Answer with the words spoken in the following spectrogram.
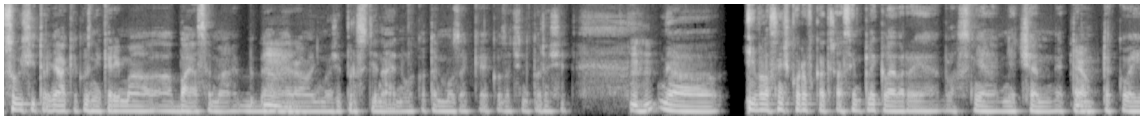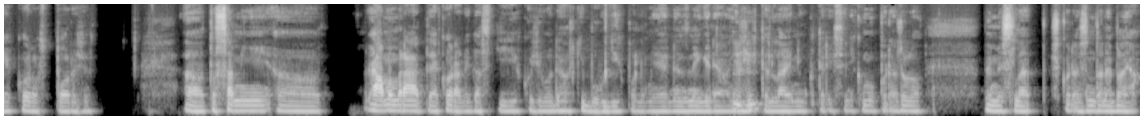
souvisí to nějak jako s některýma biasema behaviorálníma, mm. že prostě najednou jako ten mozek jako začne to řešit. Mm-hmm. I vlastně Škodovka, třeba Simply Clever je vlastně v něčem, je tam jo. takový jako rozpor, že to samý já mám rád jako Radegastí, jako život je hořký bohudík, podle mě jeden z nejgeniálnějších mm-hmm. deadlineů, který se někomu podařilo vymyslet. Škoda, že jsem to nebyl já.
